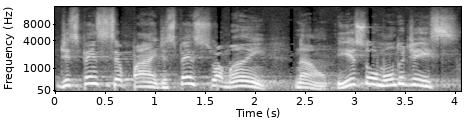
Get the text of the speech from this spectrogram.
dispense seu pai, dispense sua mãe. Não, isso o mundo diz.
